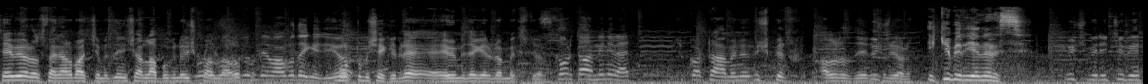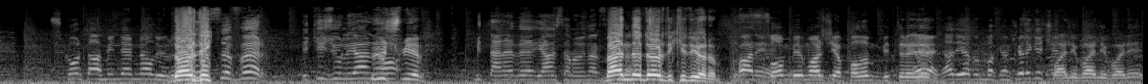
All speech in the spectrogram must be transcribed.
Seviyoruz Fenerbahçe'mizi. İnşallah bugün de 3 puanla alıp devamı da geliyor. mutlu bir şekilde e, evimize geri dönmek istiyoruz. Skor tahmini ver. Skor tahmini 3-1 alırız diye düşünüyorum. 2-1 yeneriz. 3-1 2-1. Skor tahminlerini alıyoruz. 4-2. 2 Giuliano. 3-1. Bir tane de yan sen oynarsın. Ben de 4-2 diyorum. Son bir marş yapalım bitirelim. Evet hadi yapın bakalım. Şöyle geçin. Bali bali bali.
